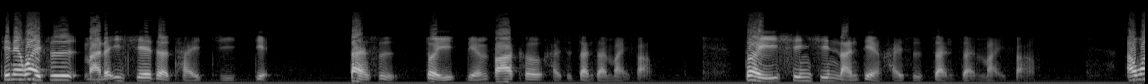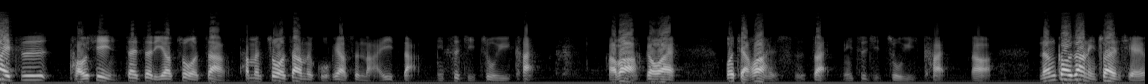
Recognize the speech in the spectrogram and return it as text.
今天外资买了一些的台积电，但是对于联发科还是站在卖方，对于新兴南电还是站在卖方。而外资投信在这里要做账，他们做账的股票是哪一档？你自己注意看，好不好？各位，我讲话很实在，你自己注意看啊！能够让你赚钱，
